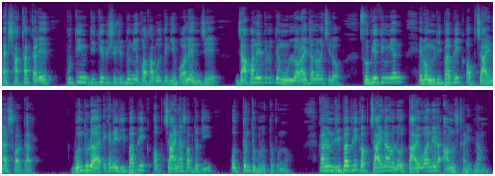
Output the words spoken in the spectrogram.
এক সাক্ষাৎকারে পুতিন দ্বিতীয় বিশ্বযুদ্ধ নিয়ে কথা বলতে গিয়ে বলেন যে, জাপানের বিরুদ্ধে মূল লড়াইটা লড়েছিল সোভিয়েত ইউনিয়ন এবং রিপাবলিক অব চায়নার সরকার। বন্ধুরা, এখানে রিপাবলিক অব চায়না শব্দটি অত্যন্ত গুরুত্বপূর্ণ। কারণ রিপাবলিক অব চায়না হলো তাইওয়ানের আনুষ্ঠানিক নাম।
